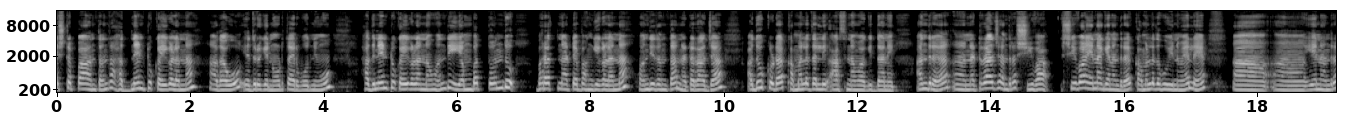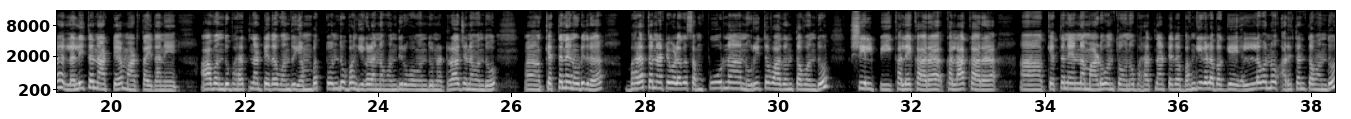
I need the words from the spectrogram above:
ಎಷ್ಟಪ್ಪ ಅಂತಂದ್ರೆ ಹದಿನೆಂಟು ಕೈಗಳನ್ನು ಅದಾವು ಎದುರಿಗೆ ನೋಡ್ತಾ ಇರ್ಬೋದು ನೀವು. ಹದಿನೆಂಟು ಕೈಗಳನ್ನು ಹೊಂದಿ ಎಂಬತ್ತೊಂದು ಭರತನಾಟ್ಯ ಭಂಗಿಗಳನ್ನು ಹೊಂದಿದಂಥ ನಟರಾಜ. ಅದು ಕೂಡ ಕಮಲದಲ್ಲಿ ಆಸನವಾಗಿದ್ದಾನೆ. ಅಂದ್ರೆ ನಟರಾಜ ಅಂದ್ರೆ ಶಿವ. ಶಿವ ಏನಾಗೇನಂದ್ರೆ ಕಮಲದ ಹೂವಿನ ಮೇಲೆ ಏನಂದ್ರೆ ಲಲಿತ ನಾಟ್ಯ ಮಾಡ್ತಾ ಇದ್ದಾನೆ. ಆ ಒಂದು ಭರತನಾಟ್ಯದ ಒಂದು ಎಂಬತ್ತೊಂದು ಭಂಗಿಗಳನ್ನು ಹೊಂದಿರುವ ಒಂದು ನಟರಾಜನ ಒಂದು ಕೆತ್ತನೆ ನೋಡಿದ್ರೆ ಭರತನಾಟ್ಯ ಒಳಗೆ ಸಂಪೂರ್ಣ ನುರಿತವಾದಂಥ ಒಂದು ಶಿಲ್ಪಿ, ಕಲೆಕಾರ, ಕಲಾಕಾರ ಕೆತ್ತನೆಯನ್ನು ಮಾಡುವಂಥವನು ಭರತನಾಟ್ಯದ ಭಂಗಿಗಳ ಬಗ್ಗೆ ಎಲ್ಲವನ್ನು ಅರಿತಂಥ ಒಂದು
